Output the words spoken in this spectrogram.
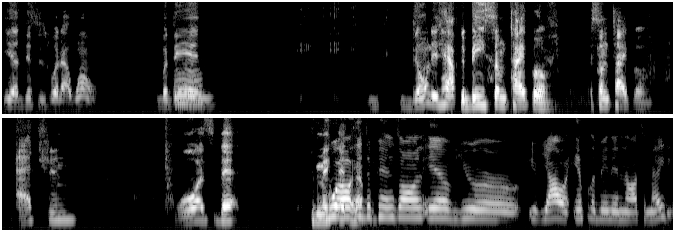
yeah, this is what I want, but then Mm-hmm. Don't it have to be some type of some type of action towards that to make well, that it depends on if you're if y'all are implementing an ultimatum.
